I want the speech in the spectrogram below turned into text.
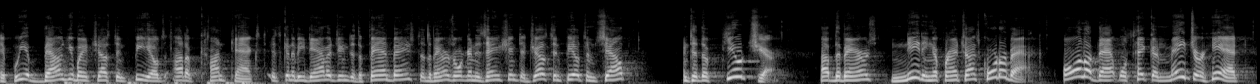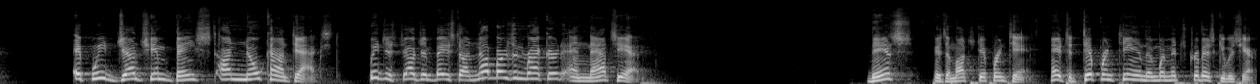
If we evaluate Justin Fields out of context, it's going to be damaging to the fan base, to the Bears organization, to Justin Fields himself, and to the future of the Bears needing a franchise quarterback. All of that will take a major hit if we judge him based on no context. We just judge him based on numbers and record, and that's it. This is a much different team. It's a different team than when Mitch Trubisky was here.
